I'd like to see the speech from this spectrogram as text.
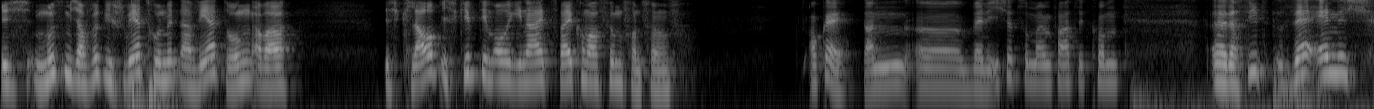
Ich muss mich auch wirklich schwer tun mit einer Wertung, aber ich glaube, ich gebe dem Original 2,5 von 5. Okay, dann äh, werde ich jetzt zu meinem Fazit kommen. Äh, das sieht sehr ähnlich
